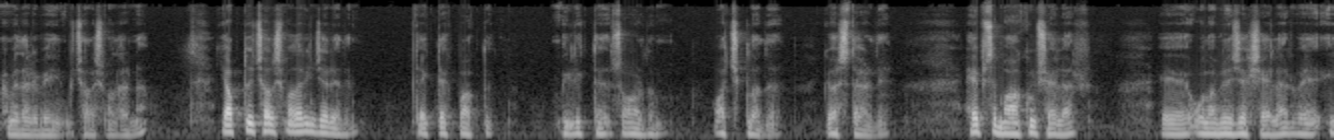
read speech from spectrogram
Mehmet Ali Bey'in bu çalışmalarına. Yaptığı çalışmaları inceledim. Tek tek baktık. Birlikte sordum. Açıkladı, gösterdi. Hepsi makul şeyler e, olabilecek şeyler ve, e,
